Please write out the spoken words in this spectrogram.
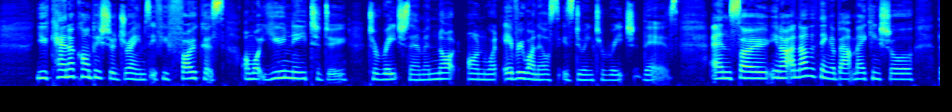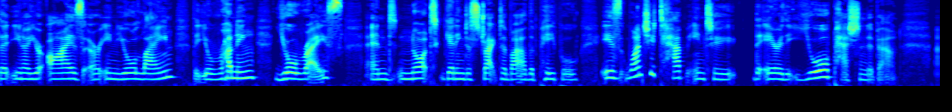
You can accomplish your dreams if you focus on what you need to do to reach them and not on what everyone else is doing to reach theirs. And so, you know, another thing about making sure that, you know, your eyes are in your lane, that you're running your race and not getting distracted by other people is once you tap into the area that you're passionate about,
